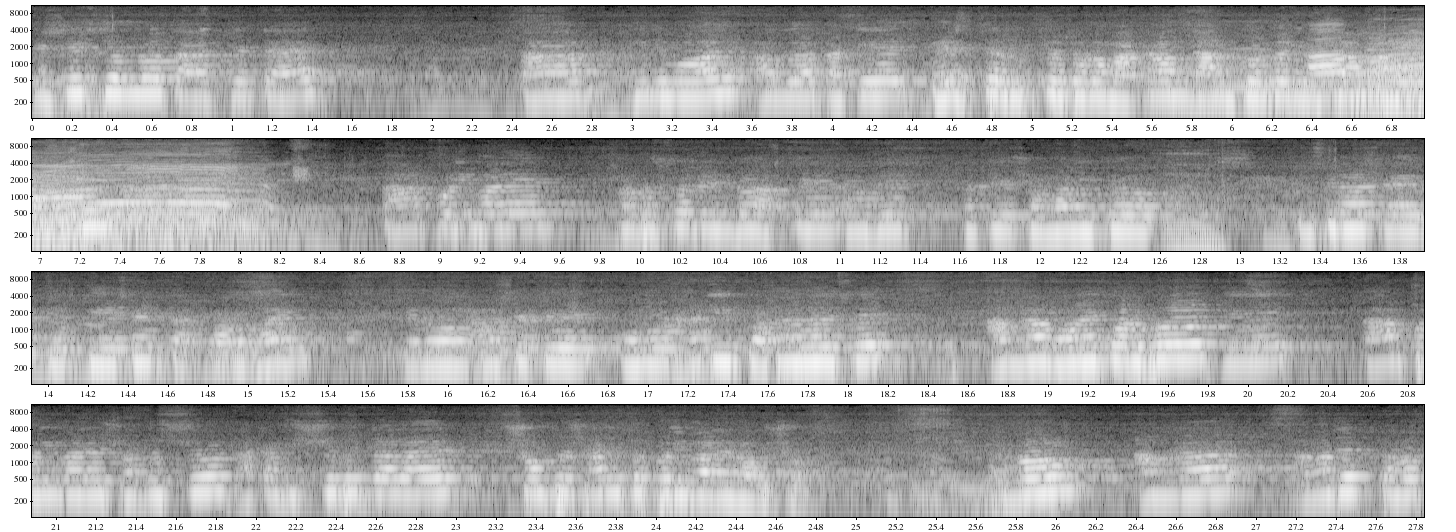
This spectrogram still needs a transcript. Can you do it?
দেশের জন্য তার যে ত্যাগ, তার বিনিময় আল্লাহ তাকে বেস্টের উচ্চতর মাকাম দান করবেন পরিবারের সদস্যবৃন্দ আজকে আমাদের সাথে সম্মানিত ইসলাম সাহেব যোগ দিয়েছেন তার বড় ভাই। এবং আমার সাথে কোমর হাটির কথা হয়েছে আমরা মনে করব যে তার পরিবারের সদস্য ঢাকা বিশ্ববিদ্যালয়ের সম্প্রসারিত পরিবারের অংশ। এবং আমরা আমাদের তরফ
